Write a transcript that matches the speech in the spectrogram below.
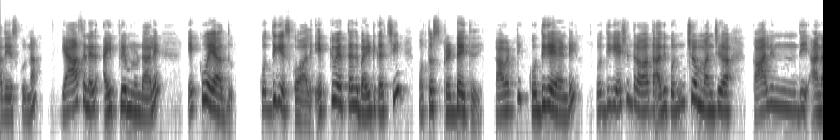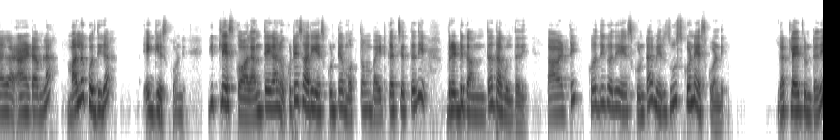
అది వేసుకున్నా. గ్యాస్ అనేది హై ఫ్లేమ్లో ఉండాలి. ఎక్కువ వేయద్దు కొద్దిగా వేసుకోవాలి ఎక్కువ వేస్తే అది బయటకు వచ్చి మొత్తం స్ప్రెడ్ అవుతుంది కాబట్టి కొద్దిగా వేయండి కొద్దిగా వేసిన తర్వాత అది కొంచెం మంచిగా కాలింది అన అనటంలో మళ్ళీ కొద్దిగా ఎగ్ వేసుకోండి గిట్ల వేసుకోవాలి అంతేగాని ఒకటేసారి వేసుకుంటే మొత్తం బయటకు వచ్చేస్తుంది బ్రెడ్కి అంతా తగులుతుంది. కాబట్టి కొద్ది కొద్దిగా వేసుకుంటా. మీరు చూసుకొని వేసుకోండి. గట్లయితే ఉంటుంది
